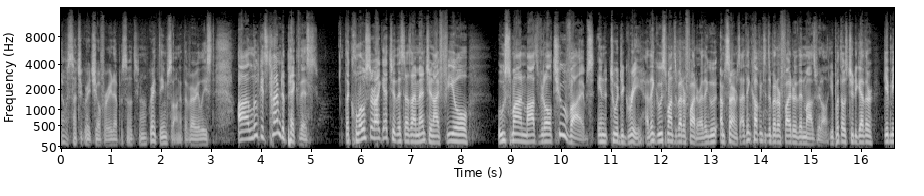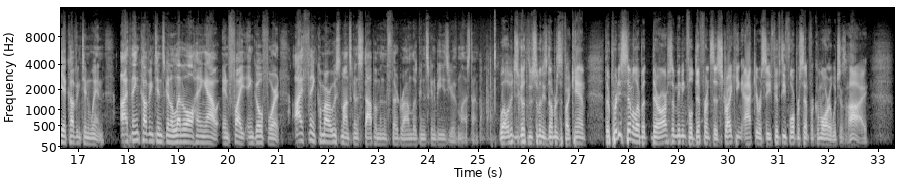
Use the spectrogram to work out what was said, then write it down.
That was such a great show for eight episodes. You know, great theme song at the very least. Uh, Luke, it's time to pick this. The closer I get to this, as I mentioned, I feel Usman Masvidal two vibes in to a degree. I think Usman's a better fighter. I think I'm sorry, I think Covington's a better fighter than Masvidal. You put those two together, give me a Covington win. I think Covington's going to let it all hang out and fight and go for it. I think Kamaru Usman's going to stop him in the third round, Luke, and it's going to be easier than last time. Well, let me just go through some of these numbers if I can. They're pretty similar, but there are some meaningful differences. Striking accuracy, 54% for Kamaru, which is high.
